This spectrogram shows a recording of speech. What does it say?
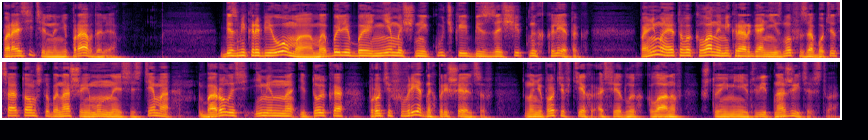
Поразительно, не правда ли? Без микробиома мы были бы немощной кучкой беззащитных клеток. Помимо этого, кланы микроорганизмов заботятся о том, чтобы наша иммунная система боролась именно и только против вредных пришельцев, но не против тех оседлых кланов, что имеют вид на жительство.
